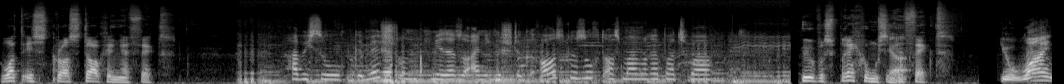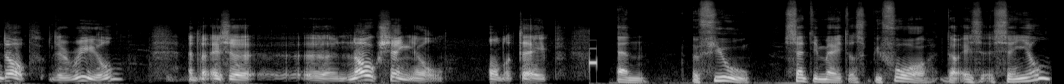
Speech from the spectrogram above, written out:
What is cross-talking effect? Habe ich so gemischt und mir da so einige Stücke rausgesucht aus meinem Repertoire. Übersprechungseffekt. You wind up the reel, and there is a, a no signal on the tape, and a few centimeters before there is a signal,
